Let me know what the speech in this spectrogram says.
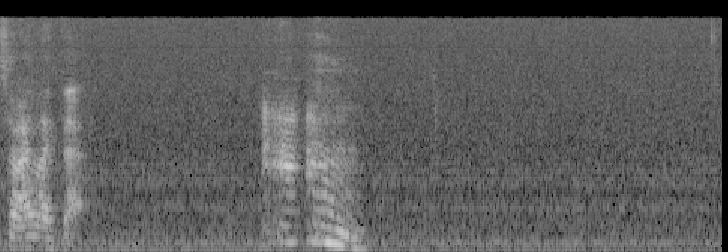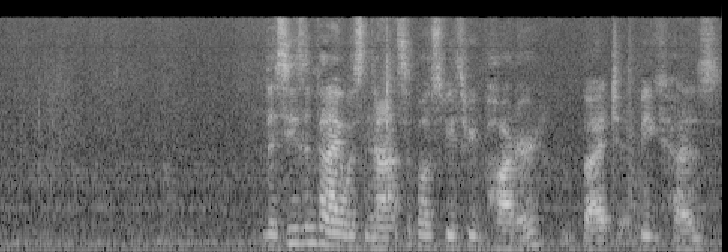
So I like that. the season finale was not supposed to be three Potter, but because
